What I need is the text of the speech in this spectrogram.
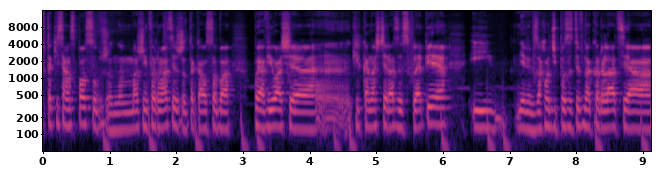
w taki sam sposób, że no masz informację, że taka osoba pojawiła się e, kilkanaście razy w sklepie i nie wiem, zachodzi pozytywna korelacja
